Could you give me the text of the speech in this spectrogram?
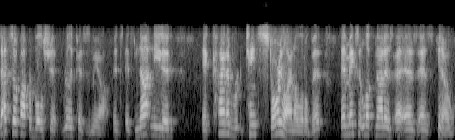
That soap opera bullshit really pisses me off. It's it's not needed. It kind of taints the storyline a little bit and makes it look not as as as you know.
